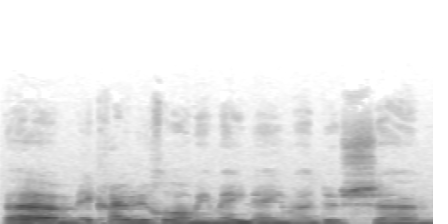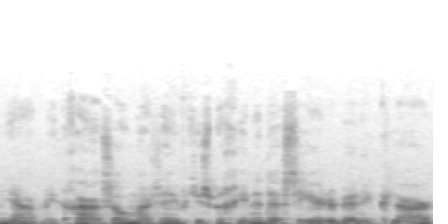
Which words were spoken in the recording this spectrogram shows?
Ehm, ik ga jullie gewoon weer meenemen. Dus ehm, ja, ik ga zomaar eens eventjes beginnen. Des te eerder ben ik klaar.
